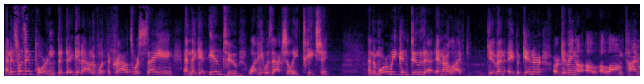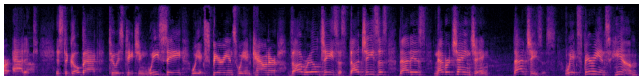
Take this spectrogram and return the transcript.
And this was important that they get out of what the crowds were saying and they get into what he was actually teaching. And the more we can do that in our life, given a beginner or giving a, a, a long timer at it, is to go back to his teaching. We see, we experience, we encounter the real Jesus, the Jesus that is never changing, that Jesus. We experience him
